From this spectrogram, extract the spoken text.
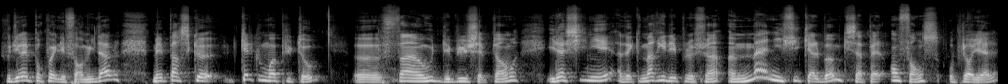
Je vous dirai pourquoi il est formidable, mais parce que quelques mois plus tôt. Euh, fin août, début septembre, il a signé avec Marie Desplechin un magnifique album qui s'appelle Enfance, au pluriel.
